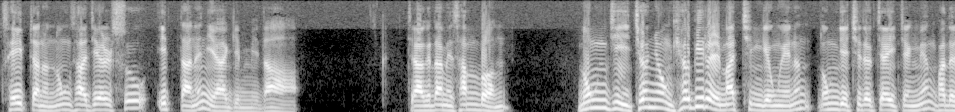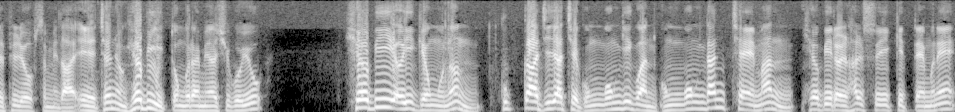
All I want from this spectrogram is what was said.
세입자는 농사 지을 수 있다는 이야기입니다. 자, 그 다음에 3번 농지 전용 협의를 마친 경우에는 농지 취득자의 증명 받을 필요 없습니다. 예, 전용 협의 동그라미 하시고요. 협의의 경우는 국가, 지자체, 공공기관, 공공단체만 협의를 할 수 있기 때문에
